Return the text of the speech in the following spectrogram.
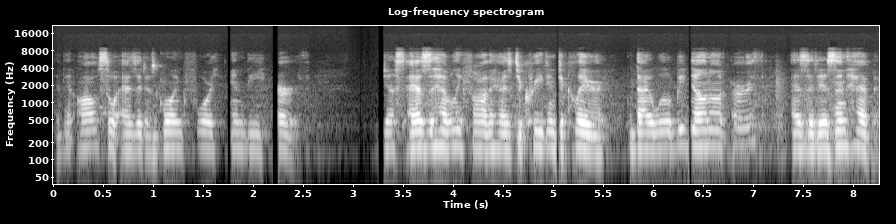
and then also as it is going forth in the earth just as the Heavenly Father has decreed and declared, Thy will be done on earth as it is in heaven.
